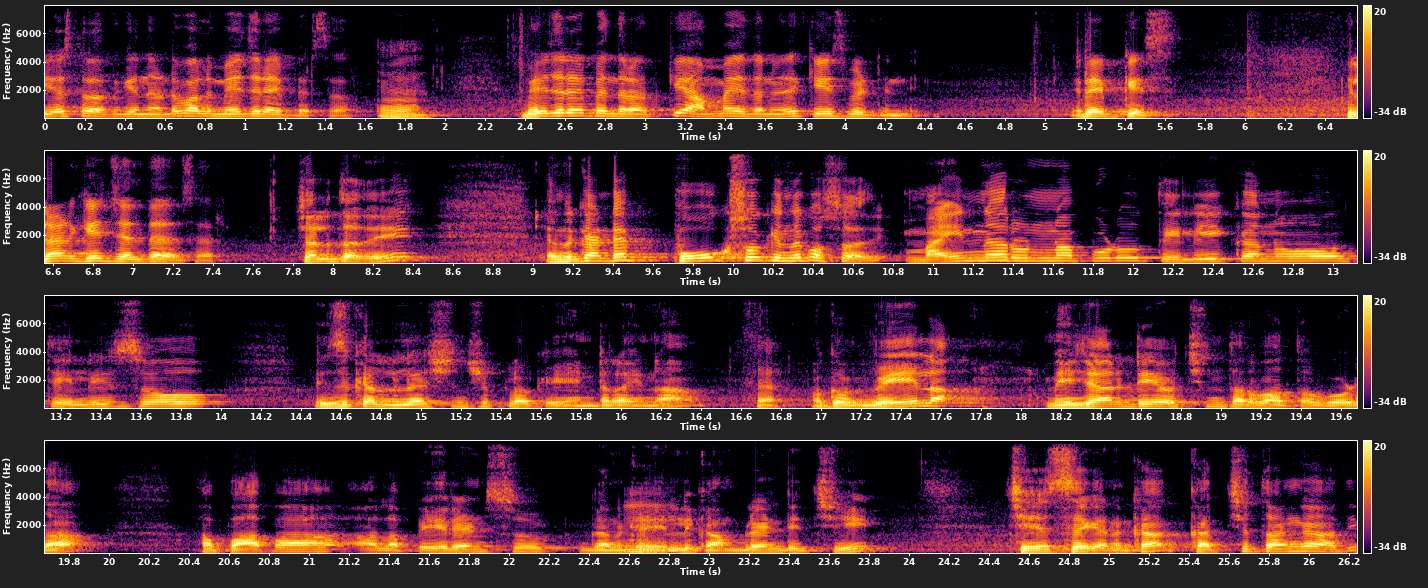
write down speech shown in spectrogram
ఇయర్స్ తర్వాత ఏంటంటే వాళ్ళు మేజర్ అయిపోయారు సార్. మేజర్ అయిపోయిన తర్వాతకి అమ్మాయి దాని మీద కేసు పెట్టింది. Rape case. ఇలాంటి కేసు వెళ్తుందా సార్? చెల్లుతుంది ఎందుకంటే పోక్సో కిందకు వస్తుంది. మైనర్ ఉన్నప్పుడు తెలియకనో తెలుసో ఫిజికల్ రిలేషన్షిప్లోకి ఎంటర్ అయినా సార్ ఒకవేళ మెజారిటీ వచ్చిన తర్వాత కూడా ఆ పాప వాళ్ళ పేరెంట్స్ కనుక వెళ్ళి కంప్లైంట్ ఇచ్చి చేస్తే కనుక ఖచ్చితంగా అది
